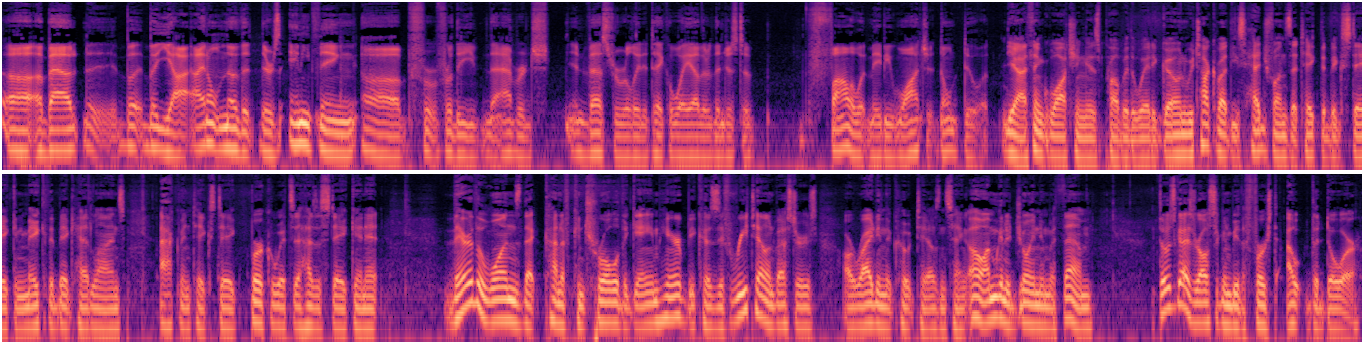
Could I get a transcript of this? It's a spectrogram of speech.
uh, about. Uh, but, but yeah, I don't know that there's anything uh, for for the, the average investor really to take away other than just to follow it, maybe watch it. Don't do it. Yeah, I think watching is probably the way to go. And we talk about these hedge funds that take the big stake and make the big headlines. Ackman takes stake. Berkowitz has a stake in it. They're the ones that kind of control the game here because if retail investors are riding the coattails and saying, "Oh, I'm going to join in with them," those guys are also going to be the first out the door.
